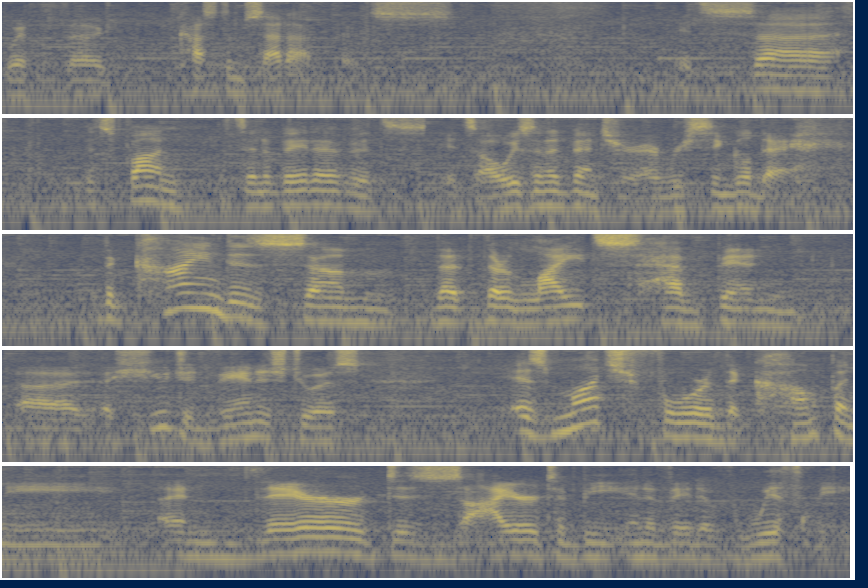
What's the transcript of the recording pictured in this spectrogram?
with the custom setup. It's, it's, uh, it's fun, it's innovative, it's, it's always an adventure every single day. The kind is um, that their lights have been uh, a huge advantage to us as much for the company and their desire to be innovative with me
